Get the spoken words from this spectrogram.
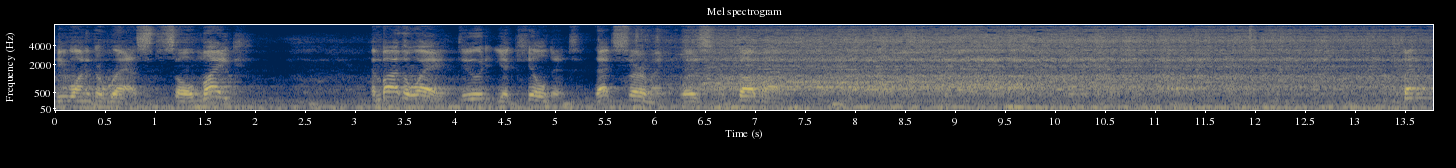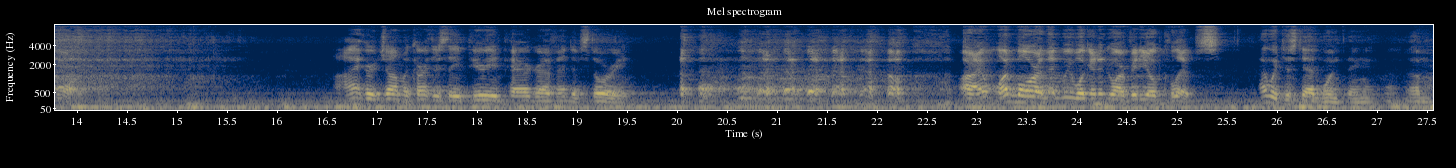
he wanted to rest. So, Mike. And by the way, dude, you killed it. That sermon was up. Ben Moore. I heard John MacArthur say period, paragraph, end of story. All right, one more, and then we will get into our video clips. I would just add one thing. Um,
